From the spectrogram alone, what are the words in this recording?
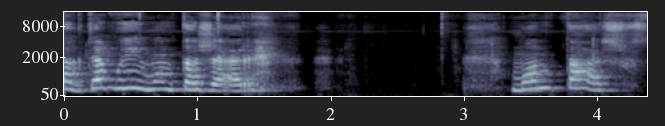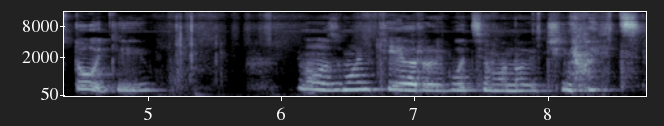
так, де мої монтажери? Монтаж в студії. Ну, змонтірую, потім воно відчиняється.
